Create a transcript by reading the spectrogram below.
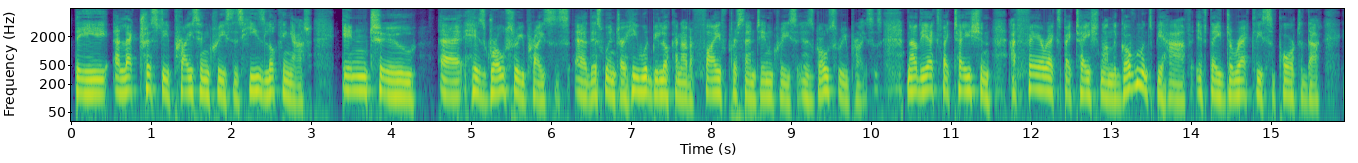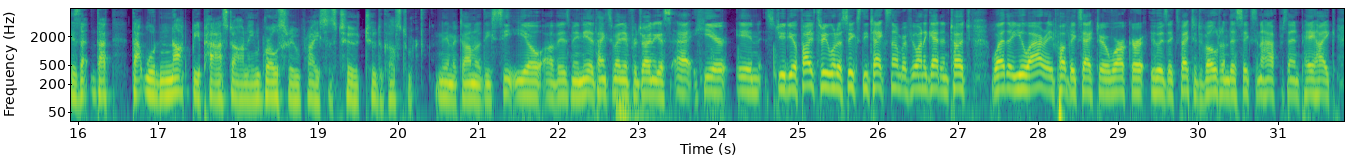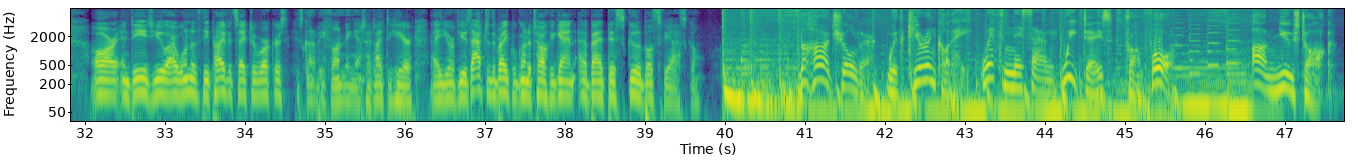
the electricity price increases he's looking at into uh, his grocery prices uh, this winter, he would be looking at a 5% increase in his grocery prices. Now, the expectation, a fair expectation on the government's behalf, if they directly supported that, is that that, that would not be passed on in grocery prices to, to the customer. Neil McDonnell, the CEO of ISME. Neil, thanks a million for joining us uh, here in studio. 53106, the text number if you want to get in touch, whether you are a public sector worker who is expected to vote on this 6.5% pay hike, or indeed you are one of the private sector workers who's going to be funding it. I'd like to hear uh, your views. After the break, we're going to talk again about this school bus fiasco. The Hard Shoulder with Kieran Cuddihy. With Nissan. Weekdays from 4 on Newstalk.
